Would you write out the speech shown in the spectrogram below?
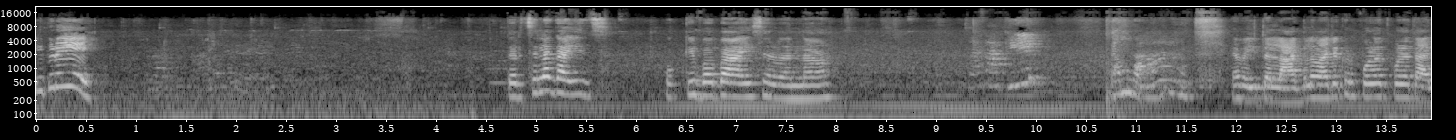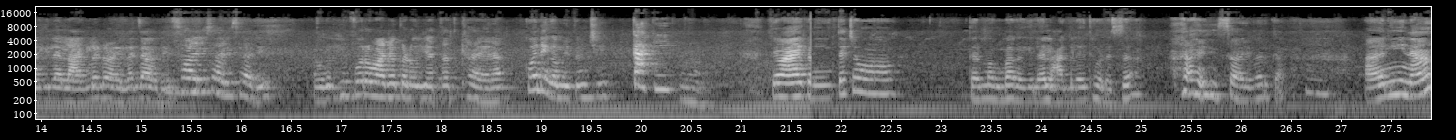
इकडे ये. तर चला गाईज ओके बाय सर्वांना. थांब ना. या बाई इथं लागलं माझ्याकडे पळत पळत आलीला लागलं डोळ्याला. जाऊ दे. सॉरी सॉरी सॉरी हे पोरं माझ्याकडे येतात खेळायला. कोण आहे ग मी तुमची? काकी. तेव्हा ऐक त्याच्यामुळं. तर मग बघा गेलं लागलंय थोडस. सॉरी बरं का. आणि ना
